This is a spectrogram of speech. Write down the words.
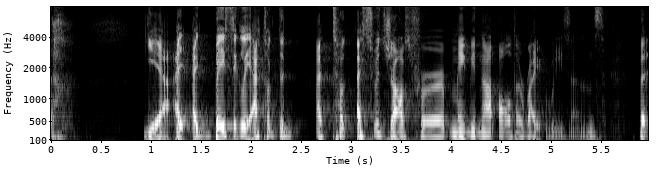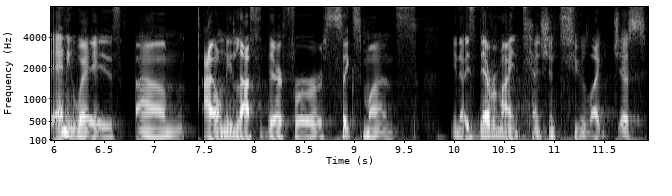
yeah, I, I basically I took the I took I switched jobs for maybe not all the right reasons. But anyways, um, I only lasted there for six months. You know, it's never my intention to like just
